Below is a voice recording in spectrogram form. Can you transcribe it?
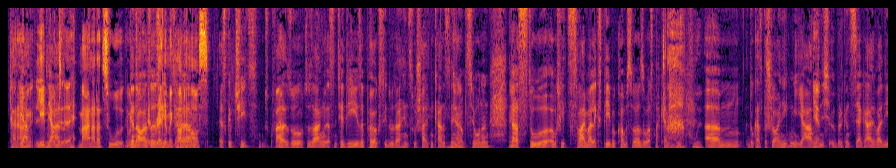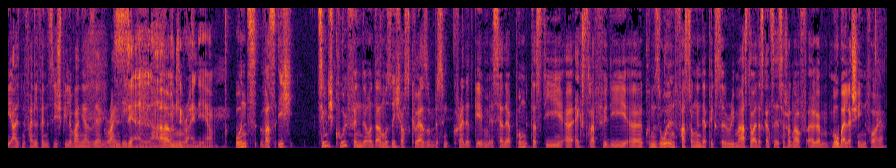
keine Ja. Ahnung, Leben Ja, und also- äh, Mana dazu und Genau, also Random gibt, Encounter ähm, aus? es gibt Cheats, quasi ja. sozusagen, das sind ja diese Perks, die du da hinzuschalten kannst in ja. den Optionen, dass ja. du irgendwie zweimal XP bekommst oder sowas nach Kämpfen. Ah, cool. Ähm, du kannst beschleunigen, ja, finde ich übrigens sehr geil, weil die alten Final Fantasy Spiele waren ja sehr grindy. Sehr lahm ähm, und grindy, ja. Und was ich ziemlich cool finde, und da muss ich auch Square so ein bisschen Credit geben, ist ja der Punkt, dass die äh, extra für die äh, Konsolenfassungen der Pixel Remaster, weil das Ganze ist ja schon auf ähm, Mobile erschienen vorher,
